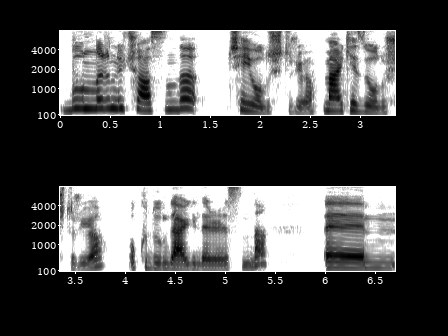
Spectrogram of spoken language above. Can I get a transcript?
Bunların üçü aslında şeyi oluşturuyor, merkezi oluşturuyor okuduğum dergiler arasında. Ee,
